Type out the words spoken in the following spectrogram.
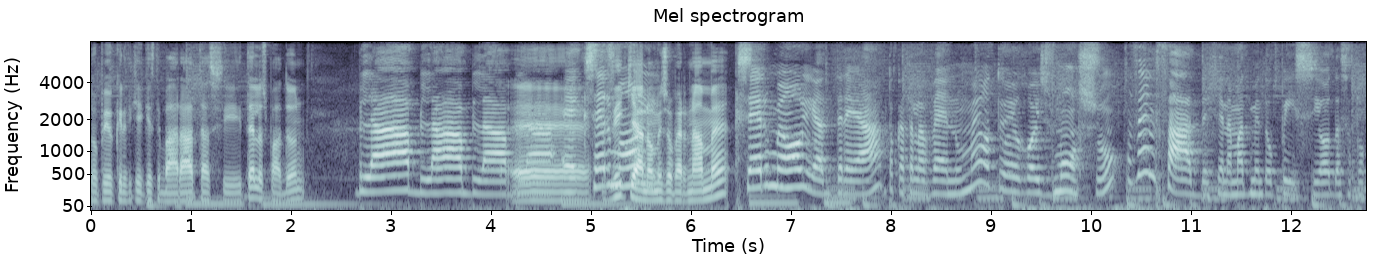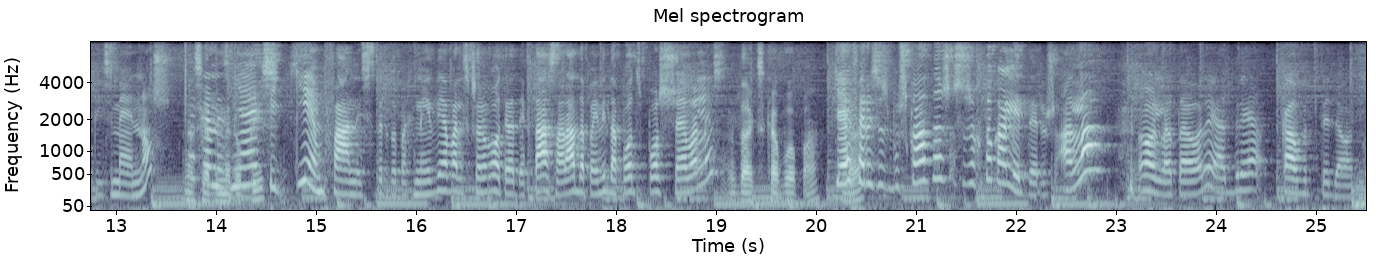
το οποίο κρίθηκε και στην παράταση. Τέλος πάντων, Μπλα μπλα μπλα μπλα. ε, Ε, ξέρουμε δίκαια όλοι- νομίζω περνάμε. Ξέρουμε όλοι, Αντρέα, το καταλαβαίνουμε, ότι ο εγωισμός σου δεν θα άντεχε να με αντιμετωπίσει όντας αποκλεισμένος. Να σε Έκανε μια αντιμετωπίσει. επική εμφάνιση στο τρίτο παιχνίδι. Έβαλε, ξέρω εγώ, 37, 40, 50 πόντους, πόσους έβαλες. Εντάξει, κάπου όπα. Και έφερες του μπουσκάδο στους 8 καλύτερους. Αλλά όλα τα ωραία, Αντρέα, κάποτε τελειώνουν.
